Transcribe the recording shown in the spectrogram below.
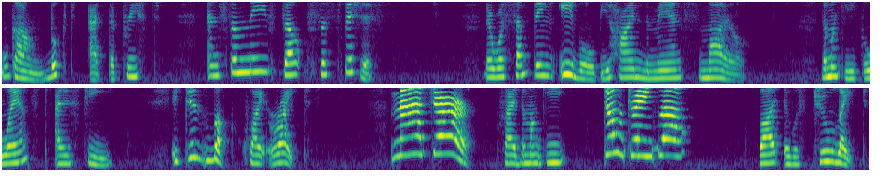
Wukong looked at the priest and suddenly felt suspicious. There was something evil behind the man's smile. The monkey glanced at his tea. It didn't look quite right. Master! cried the monkey. Don't drink that! But it was too late.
